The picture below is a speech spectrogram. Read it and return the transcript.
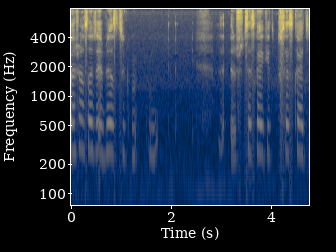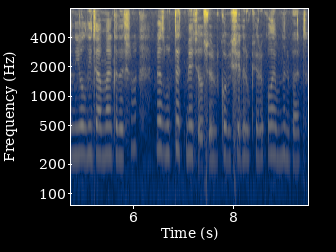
ben şu an sadece birazcık e, şu ses, kaydı, ses kaydını yollayacağım arkadaşımı biraz mutlu etmeye çalışıyorum. Komik şeyler okuyarak. Olay bundan ibaret.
